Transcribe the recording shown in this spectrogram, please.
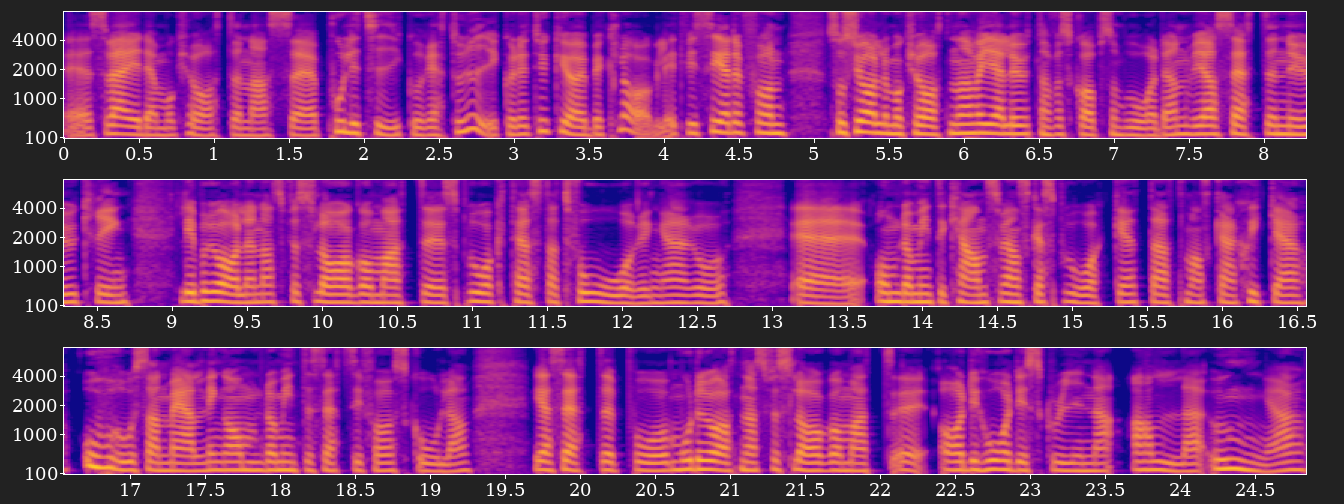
eh, Sverigedemokraternas eh, politik och retorik och det tycker jag är beklagligt. Vi ser det från Socialdemokraterna vad gäller utanförskapsområden. Vi har sett det nu kring Liberalernas förslag om att eh, språktesta tvååringar och eh, om de inte kan svenska språket, att man ska skicka orosanmälning om de inte sätts i förskolan. Vi har sett det på Moderaternas förslag om att eh, ADHD-screena alla unga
